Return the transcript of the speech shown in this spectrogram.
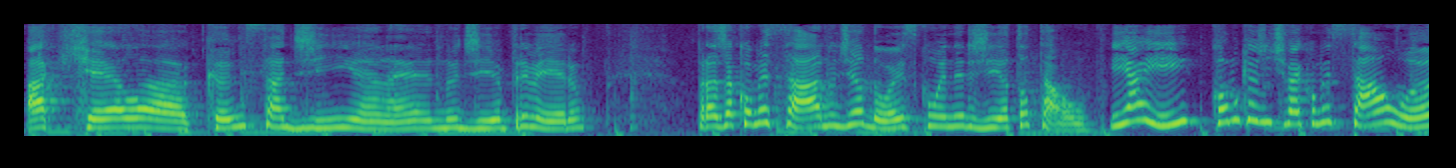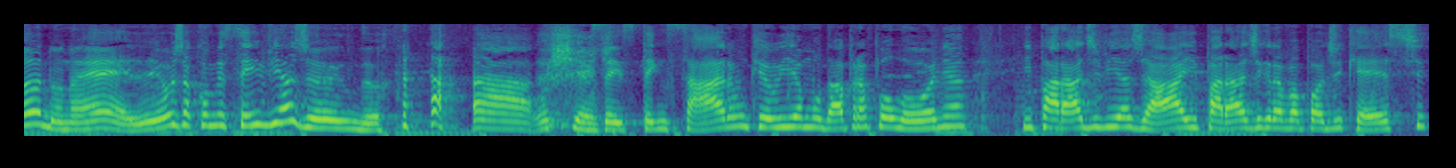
aquela cansadinha, né, no dia primeiro, para já começar no dia 2 com energia total. E aí, como que a gente vai começar o ano, né? Eu já comecei viajando. Oxente. Vocês pensaram que eu ia mudar para Polônia e parar de viajar e parar de gravar podcast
